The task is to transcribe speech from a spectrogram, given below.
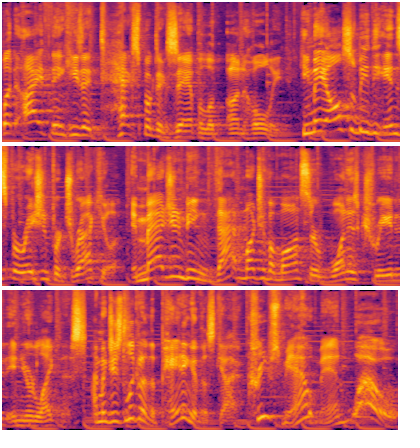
but I think he's a textbook example of unholy. He may also be the inspiration for Dracula. Imagine being that much of a monster one is created in your likeness. I mean just looking at the painting of this guy creeps me out man, whoa.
